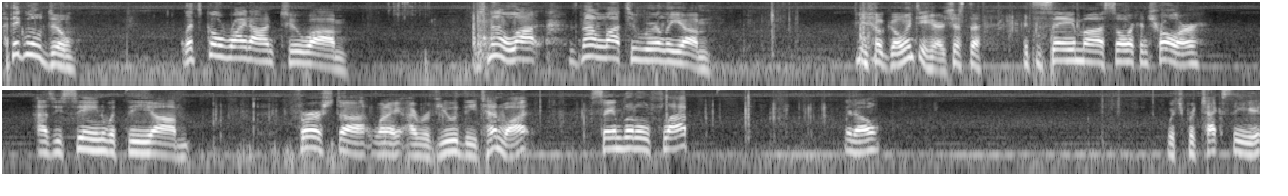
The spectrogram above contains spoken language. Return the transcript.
I think we'll do. Let's go right on to. Um, there's not a lot. There's not a lot to really, um, you know, go into here. It's just a. It's the same uh, solar controller as we've seen with the um, first, uh, when I, I reviewed the 10 watt, same little flap, you know, which protects the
